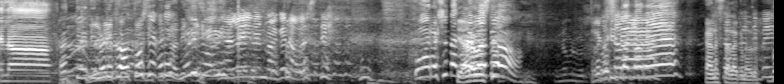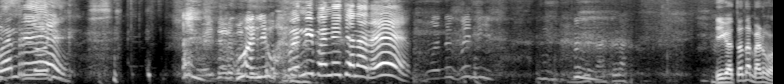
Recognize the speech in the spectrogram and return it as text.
ಇಲ್ಲ? ಯಾರ ಅವಸ್ಥೆ? ಕಾಣಿಸ್ತಲ್ಲ ಕಣವ್ರು. ಬನ್ರಿ. ಬನ್ನಿ ಬನ್ನಿ ಜನರೇ. ಬನ್ನಿ ಈಗ ಹತ್ತದ ಬೇಡವಾ.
